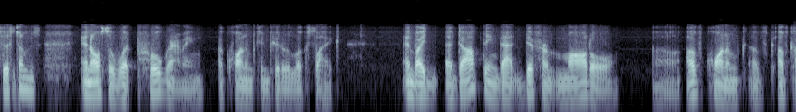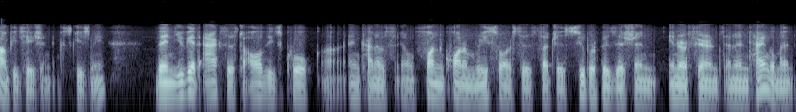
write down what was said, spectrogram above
systems, and also what programming a quantum computer looks like. And by adopting that different model uh, of quantum of, of computation, excuse me, then you get access to all these cool uh, and kind of you know, fun quantum resources such as superposition, interference, and entanglement,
